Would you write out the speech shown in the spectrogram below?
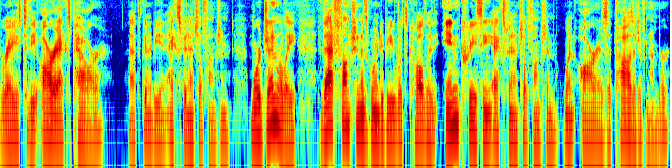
raised to the rx power. That's going to be an exponential function. More generally, that function is going to be what's called an increasing exponential function when r is a positive number,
